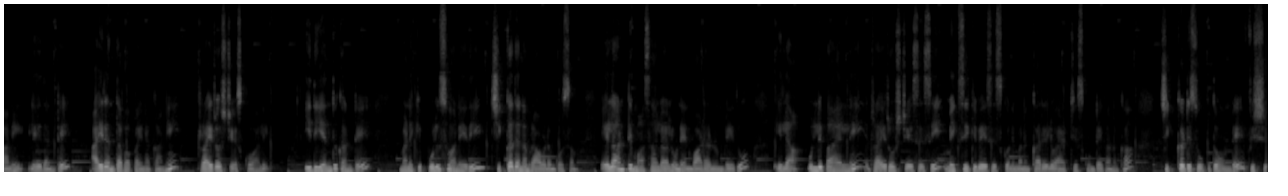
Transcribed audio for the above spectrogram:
కానీ లేదంటే ఐరన్ తవ పైన కానీ డ్రై రోస్ట్ చేసుకోవాలి. ఇది ఎందుకంటే మనకి పులుసు అనేది చిక్కదనం రావడం కోసం. ఎలాంటి మసాలాలు నేను వాడడం లేదు. ఇలా ఉల్లిపాయల్ని డ్రై రోస్ట్ చేసేసి మిక్సీకి వేసేసుకొని మనం కర్రీలో యాడ్ చేసుకుంటే కనుక చిక్కటి సూపుతో ఉండే ఫిష్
